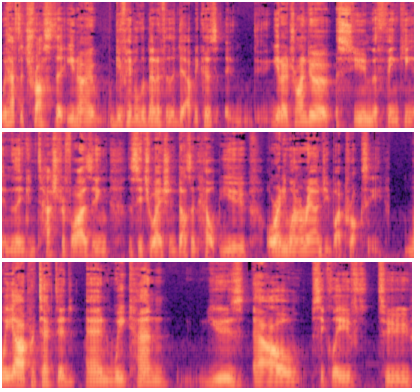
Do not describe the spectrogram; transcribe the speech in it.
We have to trust that you know give people the benefit of the doubt because you know trying to assume the thinking and then catastrophizing the situation doesn't help you or anyone around you by proxy we are protected and we can use our sick leave to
